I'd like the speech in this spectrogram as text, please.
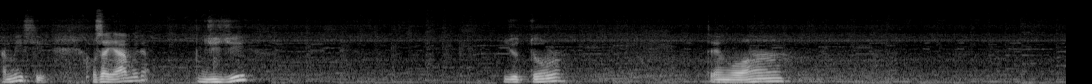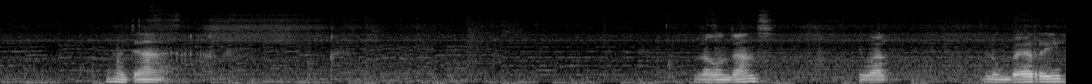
A mí sí. O sea, ya, mira, GG. YouTube. Tengo a... No meter a... Dragon Dance. Igual. Lumberry.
